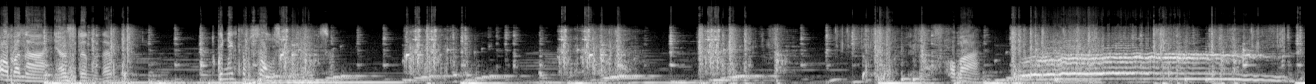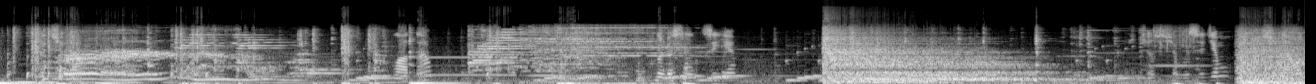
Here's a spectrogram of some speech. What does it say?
Оба-на, неожиданно, да? Так у них там солнышко появится. Оба. Это. Ладно. Многословие. Сейчас все высадим. Сюда вот.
